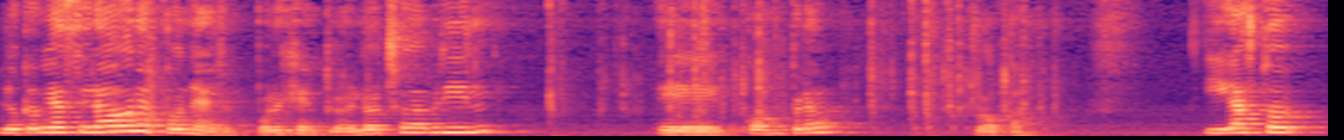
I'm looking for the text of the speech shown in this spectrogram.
lo que voy a hacer ahora es poner, por ejemplo, el 8 de abril eh, compro ropa y gasto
